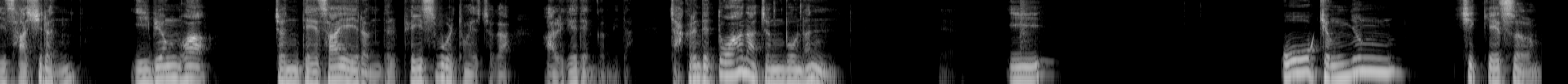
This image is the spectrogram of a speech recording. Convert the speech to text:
이 사실은 이병화 전 대사의 여러분들 페이스북을 통해서 제가 알게 된 겁니다. 자 그런데 또 하나 정보는 예, 이 오경영 씨께서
